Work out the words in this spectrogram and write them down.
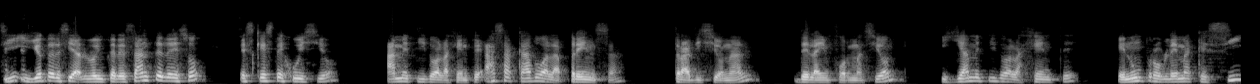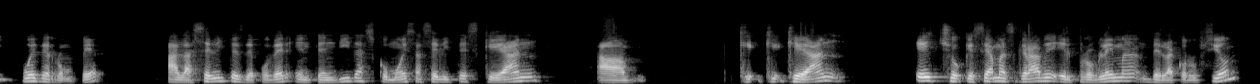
¿sí? Y yo te decía, lo interesante de eso es que este juicio ha metido a la gente, ha sacado a la prensa tradicional de la información y ya ha metido a la gente en un problema que sí puede romper a las élites de poder entendidas como esas élites que han, ah, que, han hecho que sea más grave el problema de la corrupción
